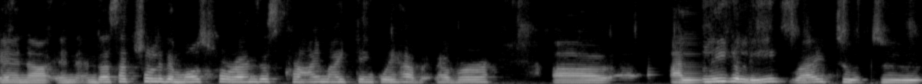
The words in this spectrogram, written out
And, uh, and, and that's actually the most horrendous crime I think we have ever uh, legally, right, to, to,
